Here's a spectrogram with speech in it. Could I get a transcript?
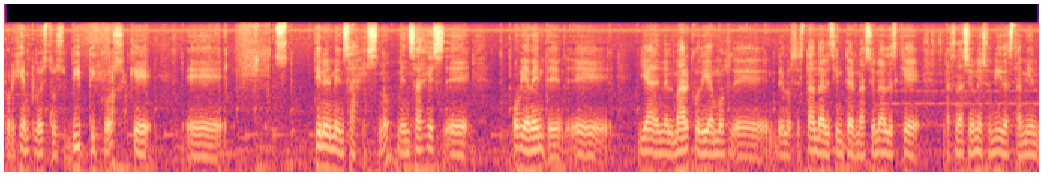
por ejemplo, estos bípticos que eh, tienen mensajes, ¿no? Mensajes, eh, obviamente, eh, ya en el marco, digamos, de, los estándares internacionales que las Naciones Unidas también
